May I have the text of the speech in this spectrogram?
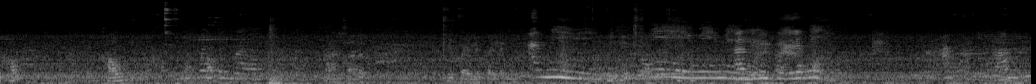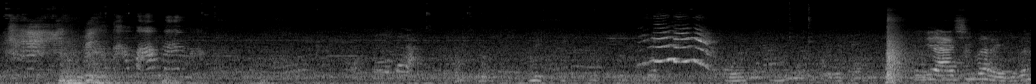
खाऊ? खाऊ हा चालेल मी पहिले पहिले आम्ही. मी, मी, मी. खाली पडले मी. तुझी आशी भरायची बरं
